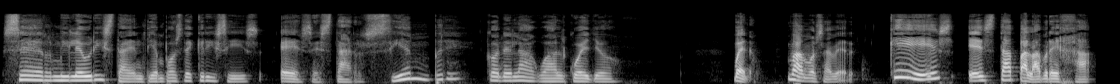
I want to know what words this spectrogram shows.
ser mileurista en tiempos de crisis es estar siempre con el agua al cuello. Bueno, vamos a ver, ¿qué es esta palabreja?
